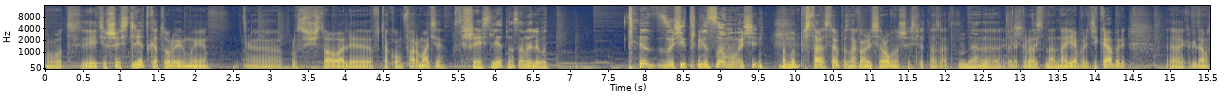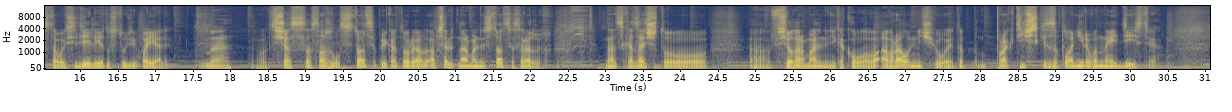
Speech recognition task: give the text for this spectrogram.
Вот. И эти шесть лет, которые мы э, просуществовали в таком формате, Шесть лет, на самом деле, вот звучит весомо очень. а мы с тобой познакомились ровно 6 лет назад. Да, да, да, Э, точно Как раз на ноябрь-декабрь, э, когда мы с тобой сидели и эту студию паяли. Да. Вот сейчас сложилась ситуация, при которой аб- абсолютно нормальная ситуация, сразу же надо сказать, что все нормально, никакого ав- аврала, ничего. Это практически запланированное действие.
